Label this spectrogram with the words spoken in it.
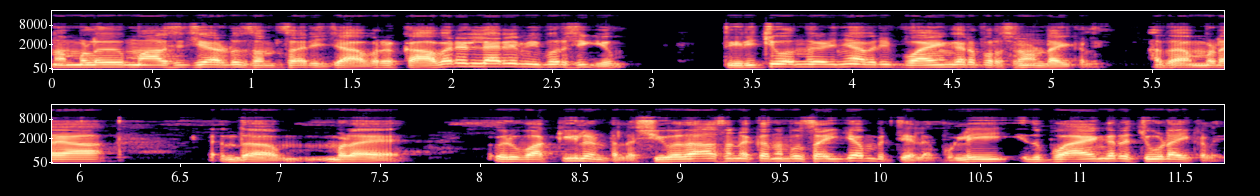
നമ്മൾ മാർസിസ്റ്റുകാരോടും സംസാരിച്ച അവർക്ക് അവരെല്ലാവരെയും വിമർശിക്കും. തിരിച്ചു വന്നു കഴിഞ്ഞാൽ അവർ ഭയങ്കര പ്രശ്നം ഉണ്ടായിക്കളി അത് നമ്മുടെ ആ എന്താ നമ്മുടെ ഒരു വക്കീലുണ്ടല്ലോ ശിവദാസനൊക്കെ നമുക്ക് സഹിക്കാൻ പറ്റിയല്ല. പുള്ളി ഇത് ഭയങ്കര ചൂടായിക്കളി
